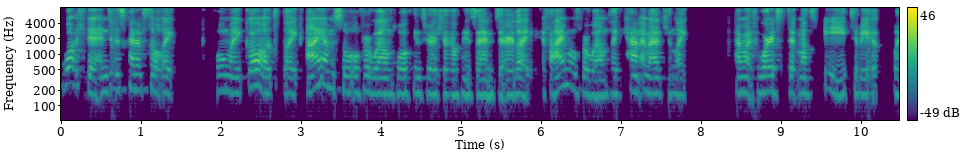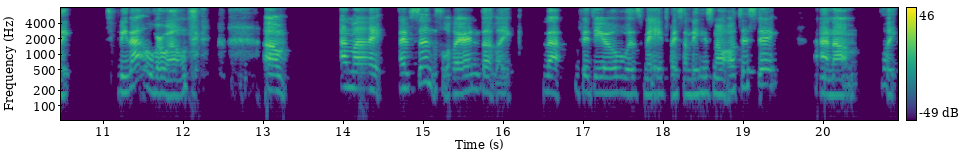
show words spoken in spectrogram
watched it and just kind of thought, like, oh my God, like I am so overwhelmed walking through a shopping centre. Like, if I'm overwhelmed, I can't imagine like how much worse it must be to be like to be that overwhelmed. um, and like I've since learned that like that video was made by somebody who's not autistic, and um, like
